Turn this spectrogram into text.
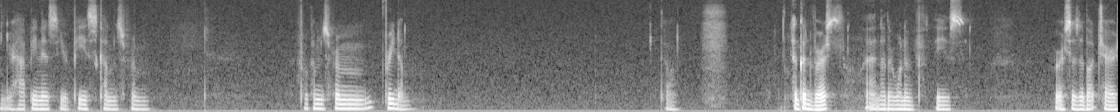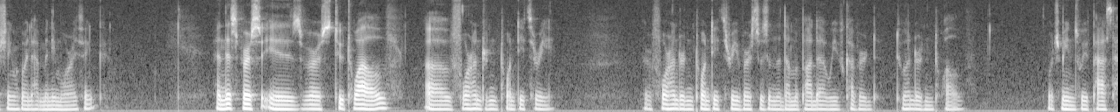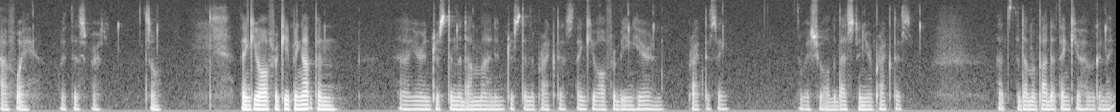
Your happiness, your peace comes from comes from freedom. So, a good verse, another one of these verses about cherishing. We're going to have many more, I think. And this verse is verse 212 of 423. There are 423 verses in the Dhammapada. We've covered 212, which means we've passed halfway with this verse. So, thank you all for keeping up and uh, your interest in the Dhamma and interest in the practice. Thank you all for being here and practicing. I wish you all the best in your practice. That's the Dhammapada. Thank you. Have a good night.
